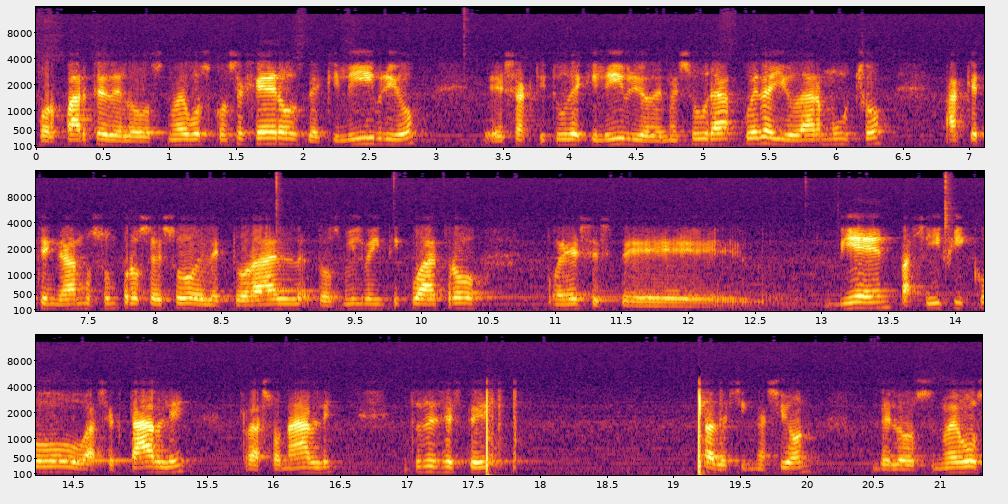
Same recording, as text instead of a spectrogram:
por parte de los nuevos consejeros, de equilibrio, esa actitud de equilibrio, de mesura, puede ayudar mucho a que tengamos un proceso electoral 2024 pues este bien, pacífico, aceptable, razonable. Entonces, este, la designación de los nuevos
